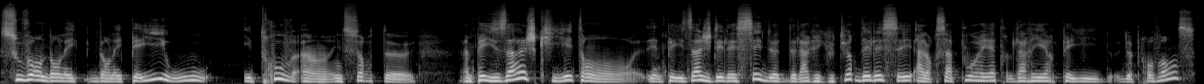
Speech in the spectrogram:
souvent dans les, dans les pays où ils trouvent une sorte de un paysage qui est en, un paysage délaissé de, l'agriculture délaissée. Alors ça pourrait être l'arrière-pays de, Provence,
